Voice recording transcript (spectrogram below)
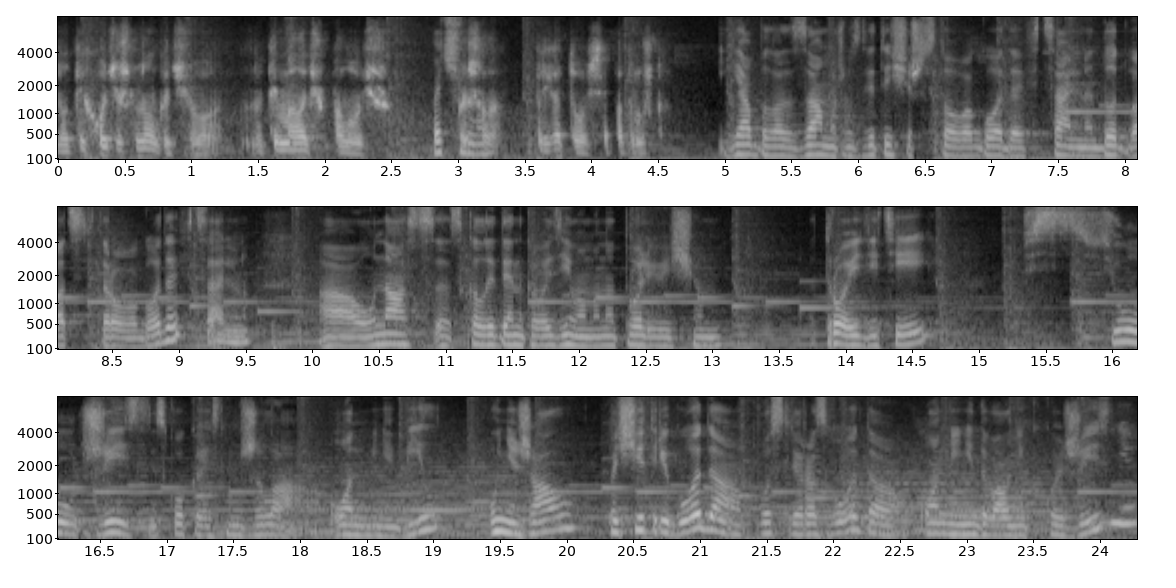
Но ты хочешь много чего, но ты мало чего получишь. Почему? Слышала? Приготовься, подружка. Я была замужем с 2006 года официально до 22 года официально. А у нас с Колыденко Вадимом Анатольевичем трое детей. Всю жизнь, сколько я с ним жила, он меня бил, унижал. Почти три года после развода он мне не давал никакой жизни.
